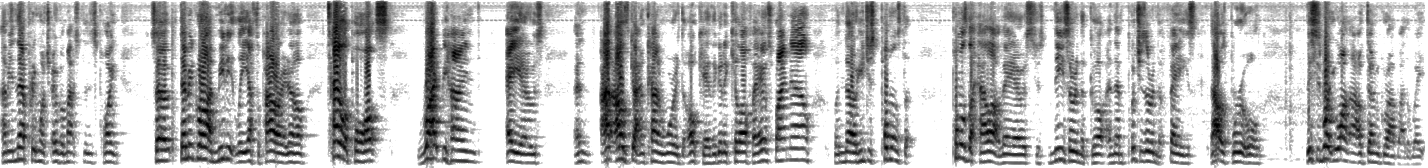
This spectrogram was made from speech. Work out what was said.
I mean, they're pretty much overmatched at this point. So Demigra immediately, after powering up, teleports right behind Eos, and I, I was getting kind of worried that okay, they're going to kill off Eos right now, but no, he just pummels the pummels the hell out of Eos, just knees her in the gut, and then punches her in the face. That was brutal. This is what you want out of Demigra, by the way.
